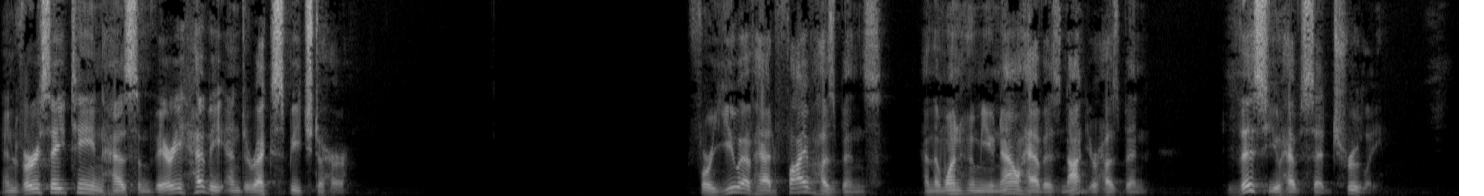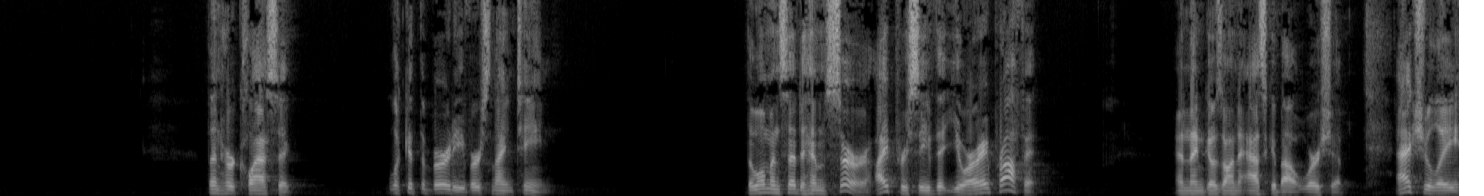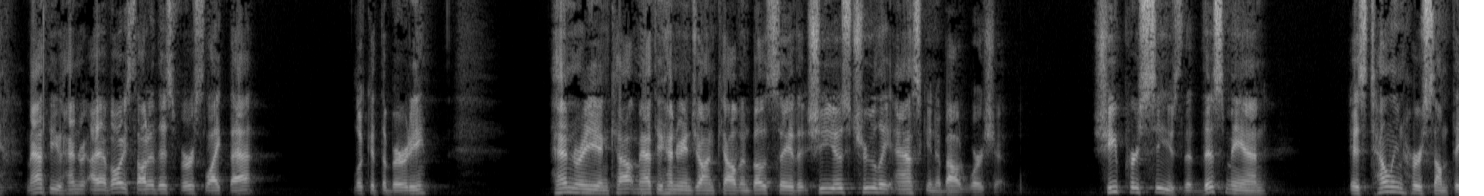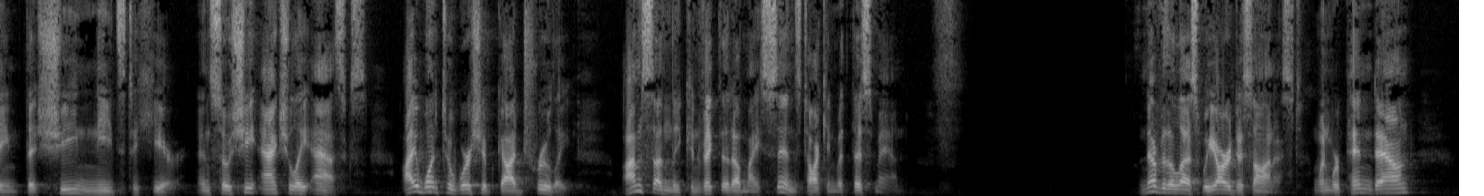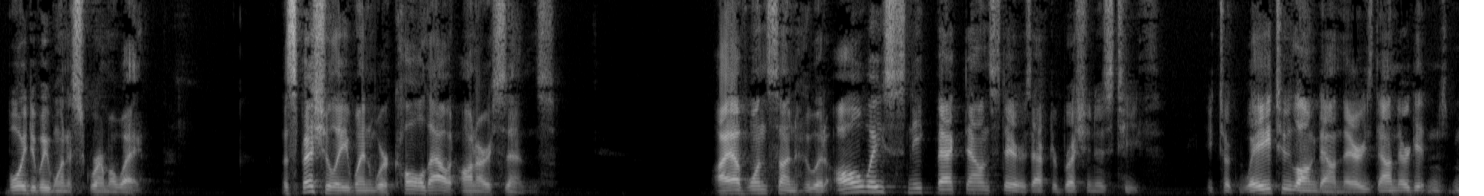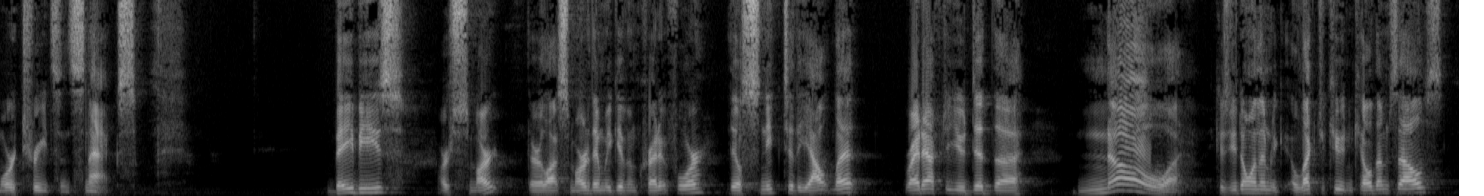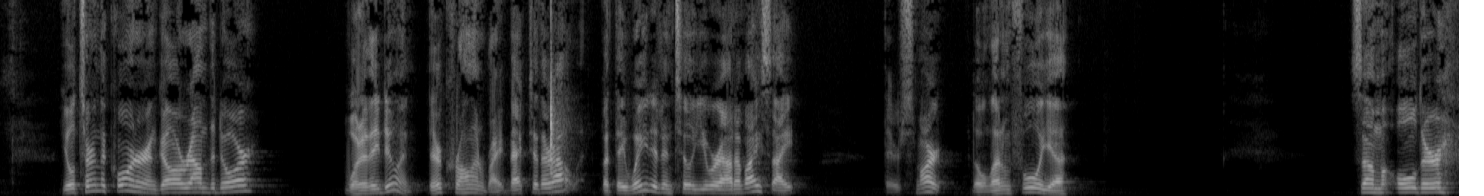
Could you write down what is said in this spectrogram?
And verse 18 has some very heavy and direct speech to her. For you have had five husbands, and the one whom you now have is not your husband. This you have said truly. Then her classic, look at the birdie, verse 19. The woman said to him, Sir, I perceive that you are a prophet. And then goes on to ask about worship. Actually, Matthew Henry, I have always thought of this verse like that. Look at the birdie. Henry and Cal, Matthew Henry and John Calvin both say that she is truly asking about worship. She perceives that this man is telling her something that she needs to hear. And so she actually asks, I want to worship God truly. I'm suddenly convicted of my sins talking with this man. Nevertheless, we are dishonest. When we're pinned down, boy, do we want to squirm away. Especially when we're called out on our sins. I have one son who would always sneak back downstairs after brushing his teeth. He took way too long down there. He's down there getting more treats and snacks. Babies are smart. They're a lot smarter than we give them credit for. They'll sneak to the outlet right after you did the no, because you don't want them to electrocute and kill themselves. You'll turn the corner and go around the door. What are they doing? They're crawling right back to their outlet. But they waited until you were out of eyesight. They're smart. Don't let them fool you. Some older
